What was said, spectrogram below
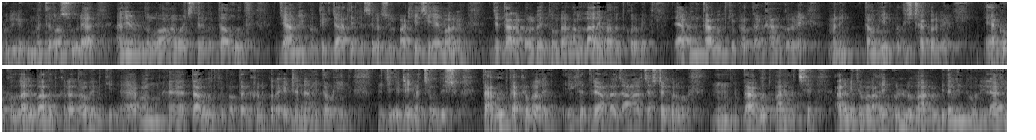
কুল্লি উম্মতের রসুলা আনি আবুদুল্লাহ যে আমি প্রত্যেক জাতির কাছে রসুল পাঠিয়েছি এ মর্মে, যে তারা বলবে, তোমরা আল্লাহর ইবাদত করবে এবং তাগুদকে প্রত্যাখ্যান করবে মানে তৌহিদ প্রতিষ্ঠা করবে। একক আল্লাহর ইবাদত করা তৌহিদ এবং হ্যাঁ, তাগুদকে প্রত্যাখ্যান করা এটার নামই তৌহিদ। যে এটাই হচ্ছে উদ্দেশ্য। তাগুদ কাকে বলে? এক্ষেত্রে আমরা জানার চেষ্টা করব। তাগুদ মানে হচ্ছে আরবিতে বলা হয় কুল্লু মাহুবিদামিন্দুল্লাহি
